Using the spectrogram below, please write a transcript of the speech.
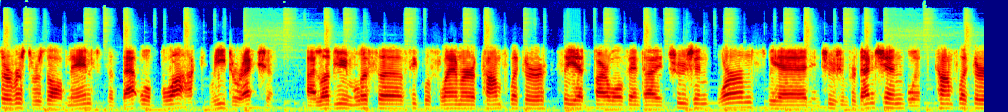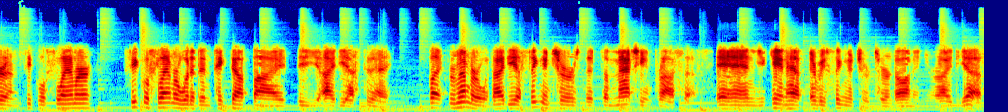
servers to resolve names, because that will block redirection I love you, Melissa, SQL Slammer, Conflicker. So you had firewalls, anti-intrusion, worms. We had intrusion prevention with Conflicker and SQL Slammer. SQL Slammer would have been picked up by the IDS today. But remember, with IDS signatures, it's a matching process, and you can't have every signature turned on in your IDS.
